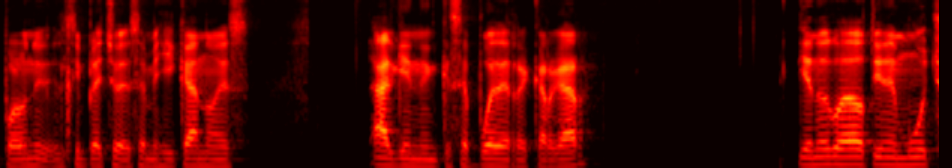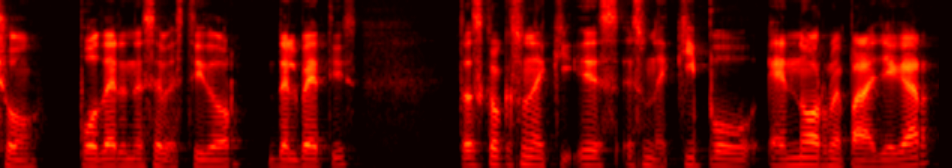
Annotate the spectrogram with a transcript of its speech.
por el simple hecho de ser mexicano es alguien en que se puede recargar. Y Andrés Guardado tiene mucho poder en ese vestidor del Betis. Entonces creo que es un, es, es un equipo enorme para llegar.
